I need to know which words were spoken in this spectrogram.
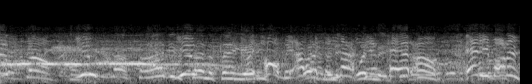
some dog. You, I didn't sign the thing, Eddie. hold me. I'm going to knock his head off. Eddie Marlin,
